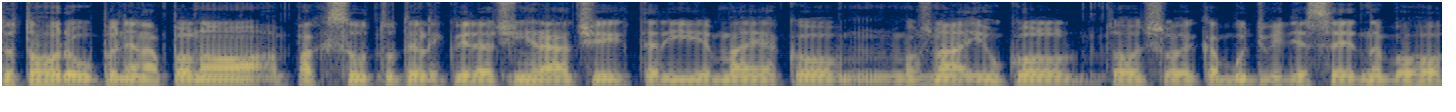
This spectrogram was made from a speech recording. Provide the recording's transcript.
do toho jdou úplně naplno a pak jsou to ty likvidační hráči, který mají jako možná i úkol toho člověka buď vyděsit, nebo ho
